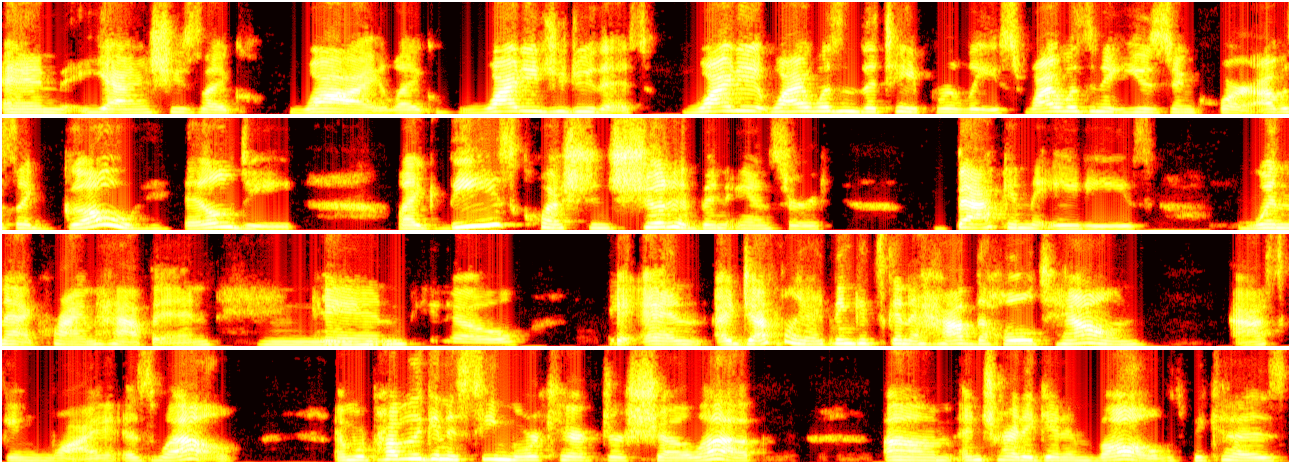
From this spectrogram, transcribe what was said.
and yeah, and she's like, "Why? Like, why did you do this? Why did? Why wasn't the tape released? Why wasn't it used in court?" I was like, "Go, Hilde! Like these questions should have been answered back in the '80s when that crime happened, mm. and you know." and I definitely I think it's going to have the whole town asking why as well. And we're probably going to see more characters show up um, and try to get involved because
